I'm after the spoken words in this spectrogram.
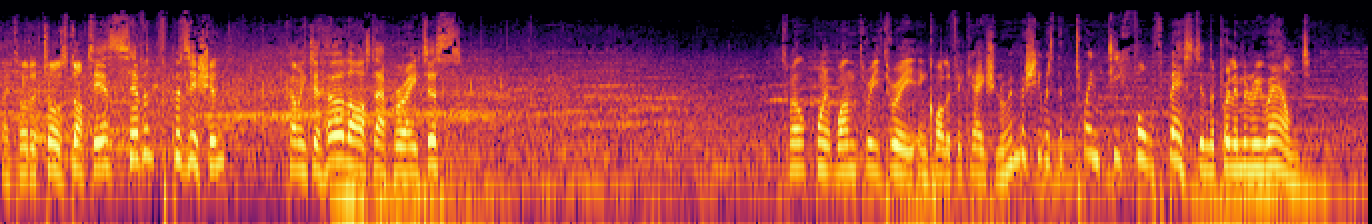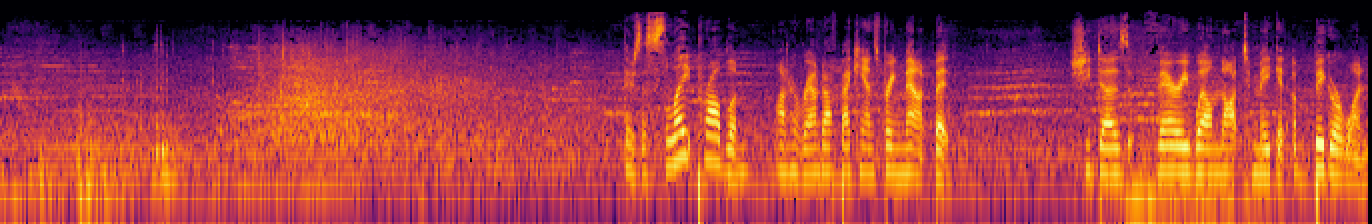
Eythora Thorsdottir, seventh position, coming to her last apparatus. 12.133 in qualification. Remember, she was the 24th best in the preliminary round. There's a slight problem on her round off back handspring mount, but she does very well not to make it a bigger one.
